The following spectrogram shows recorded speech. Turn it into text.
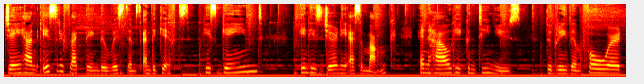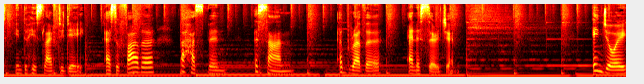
Jehan is reflecting the wisdoms and the gifts he's gained in his journey as a monk and how he continues to bring them forward into his life today as a father, a husband, a son, a brother, and a surgeon. Enjoy!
